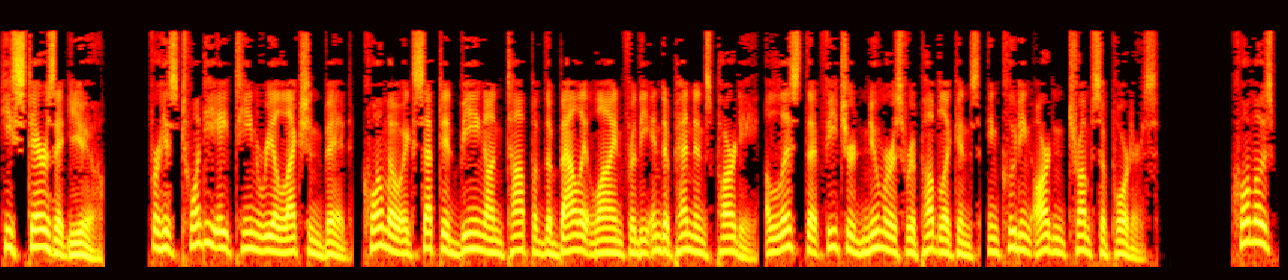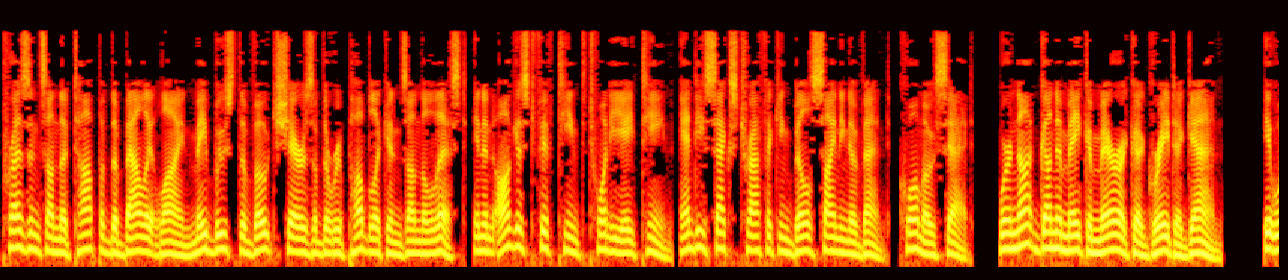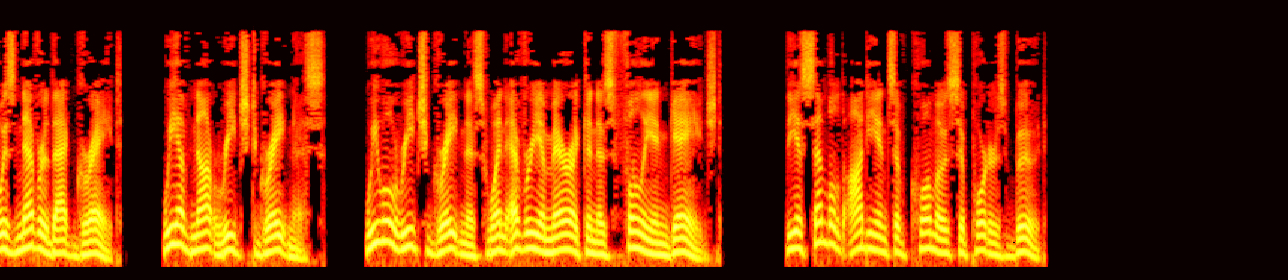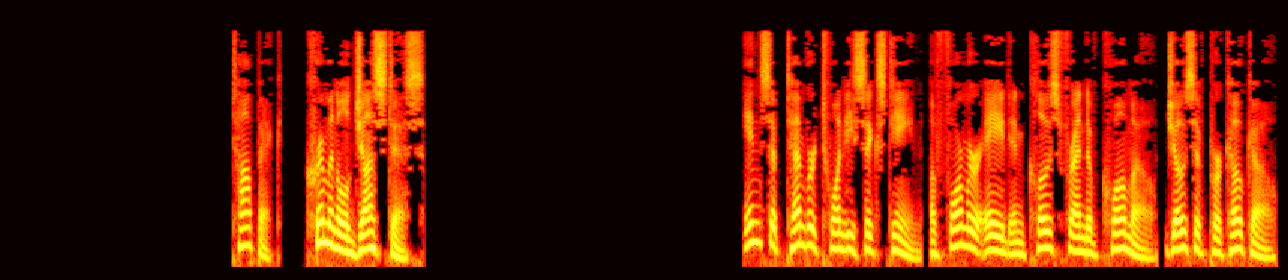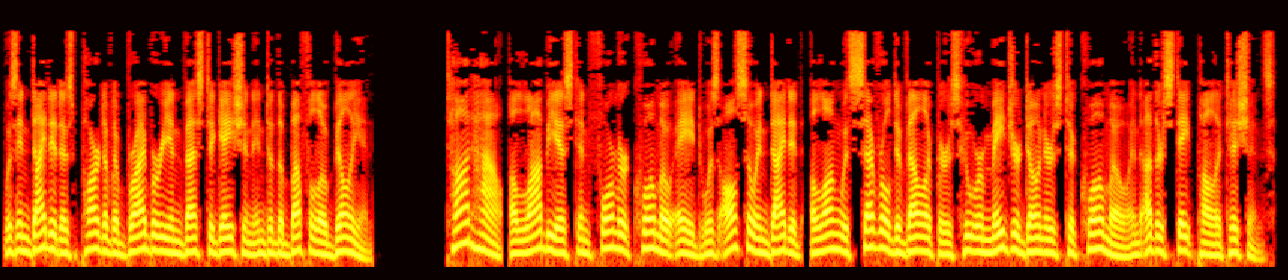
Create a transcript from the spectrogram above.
He stares at you. For his 2018 re-election bid, Cuomo accepted being on top of the ballot line for the Independence Party, a list that featured numerous Republicans, including ardent Trump supporters. Cuomo's presence on the top of the ballot line may boost the vote shares of the Republicans on the list. In an August 15, 2018, anti-sex trafficking bill signing event, Cuomo said, "We're not gonna make America great again. It was never that great. We have not reached greatness. We will reach greatness when every American is fully engaged." The assembled audience of Cuomo's supporters booed. Topic: Criminal justice In September 2016, a former aide and close friend of Cuomo, Joseph Percoco, was indicted as part of a bribery investigation into the Buffalo Billion. Todd Howe, a lobbyist and former Cuomo aide was also indicted, along with several developers who were major donors to Cuomo and other state politicians.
